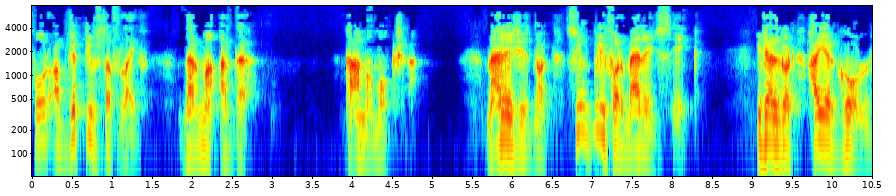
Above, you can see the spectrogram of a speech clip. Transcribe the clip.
four objectives of life dharma, artha, kama, moksha. Marriage is not simply for marriage's sake. It has got higher goals.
